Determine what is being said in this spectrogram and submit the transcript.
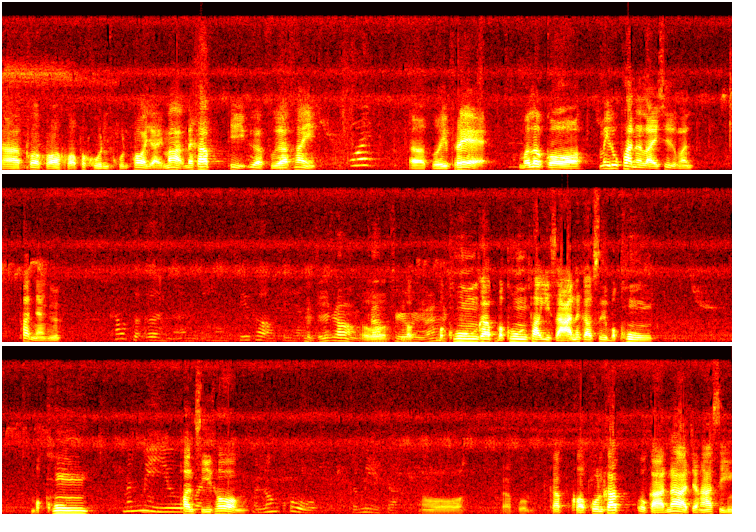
ครับ ก็ขอขอบพระคุณคุณพ่อใหญ่มากนะครับ ที่เอื้อเฟื้อให้ เอ่อเผยแพร่มะละกอไม่รู้พันธุ์อะไรชื่อมันพันธุ์หยังคือเข้ากับเอิญอันสีทองสีหยังสีทองโอ้ตามชื่อบักนะบักฮุงครับบักฮุงภาคอีสานนะครับซื้อบักฮุงบักฮุงมันมีอยู่พันธุ์สีทองมันน้องขู่ก็มีจ้ะอ๋อครับผมครับขอบคุณครับโอกาสหน้าจะหาสิ่ง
